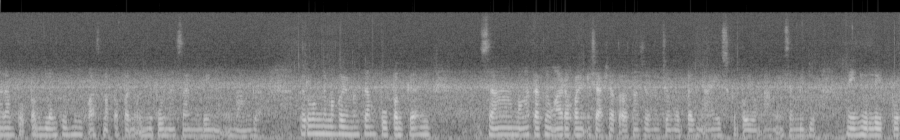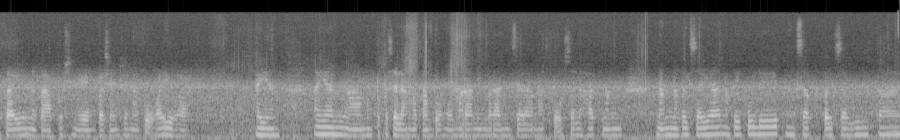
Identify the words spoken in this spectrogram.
na lang po. Pag vlog ko bukas, mapapanood niyo po ng Sunday ng umaga. Pero wag naman kayo magtampo pagka sa mga tatlong araw kayong isa-shoutout ng sunod-sunod pag naayos ko po yung aking isang video. Medyo late po tayo natapos ngayon. Pasensya na po kayo ha. Ayan. Ayan, uh, magpapasalamat lang po ako. Maraming maraming salamat po sa lahat ng, ng nakisaya, nakikulit, nagsakpagsagutan,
